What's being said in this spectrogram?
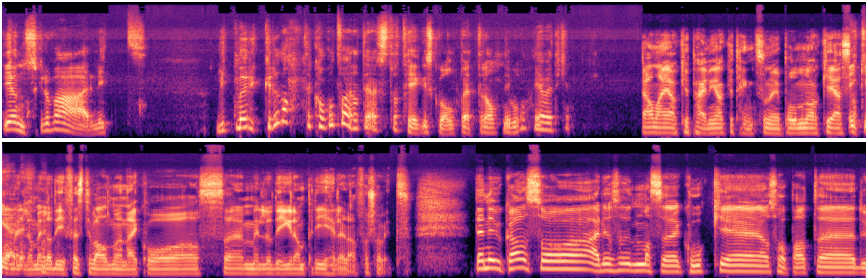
de ønsker å være litt, litt mørkere, da. Det kan godt være at det er et strategisk valg på et eller annet nivå. Jeg vet ikke. Ja, nei, Jeg har ikke peiling, jeg har ikke tenkt så nøye på det, men nå har ikke jeg satt meg mellom Melodifestivalen og NRKs uh, Melodi Grand Prix heller, da, for så vidt. Denne uka så er det jo masse kok. La oss håpe at uh, du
